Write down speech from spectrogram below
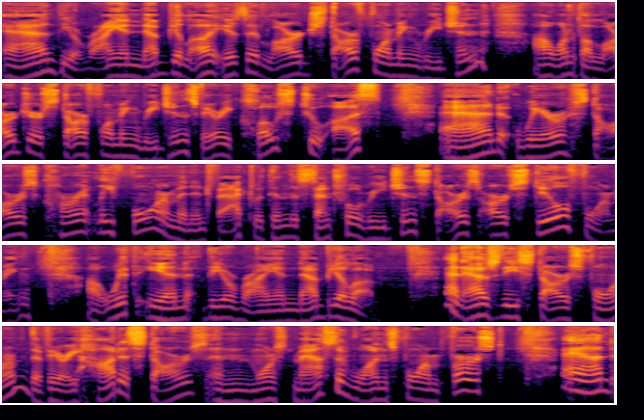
and the Orion Nebula is a large star forming region, uh, one of the larger star forming regions very close to us and where stars currently form. And in fact, within the central region, stars are still forming uh, within the Orion Nebula. And as these stars form, the very hottest stars and most massive ones form first. And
